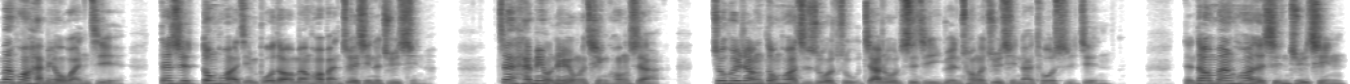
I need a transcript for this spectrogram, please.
漫画还没有完结。但是动画已经播到漫画版最新的剧情了，在还没有内容的情况下，就会让动画制作组加入自己原创的剧情来拖时间。等到漫画的新剧情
